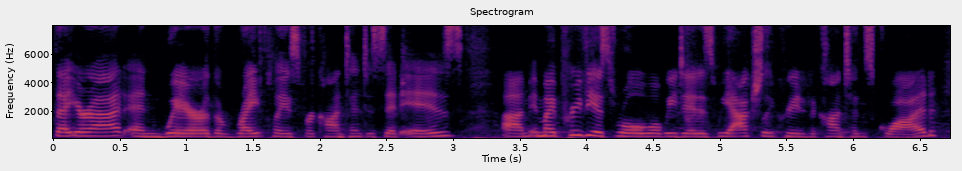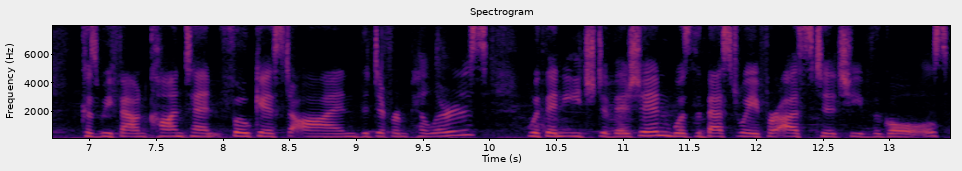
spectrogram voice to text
that you're at and where the right place for content to sit is. Um, in my previous role, what we did is we actually created a content squad because we found content focused on the different pillars within each division was the best way for us to achieve the goals.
